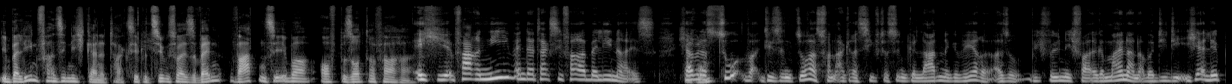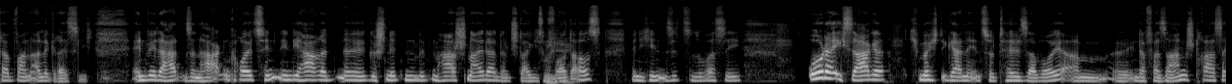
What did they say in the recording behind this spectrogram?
In Berlin fahren Sie nicht gerne Taxi, beziehungsweise wenn, warten Sie immer auf besondere Fahrer. Ich fahre nie, wenn der Taxifahrer Berliner ist. Ich habe Warum? das zu, die sind sowas von aggressiv, das sind geladene Gewehre. Also ich will nicht verallgemeinern, aber die, die ich erlebt habe, waren alle grässlich. Entweder hatten sie ein Hakenkreuz hinten in die Haare äh, geschnitten mit dem Haarschneider, dann steige ich sofort aus, wenn ich hinten sitzen sowas sehe. Oder ich sage, ich möchte gerne ins Hotel Savoy am, äh, in der Fasanenstraße.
